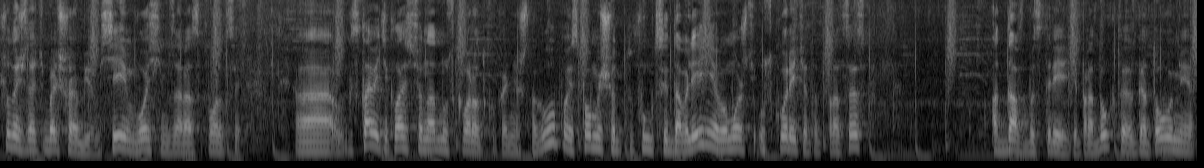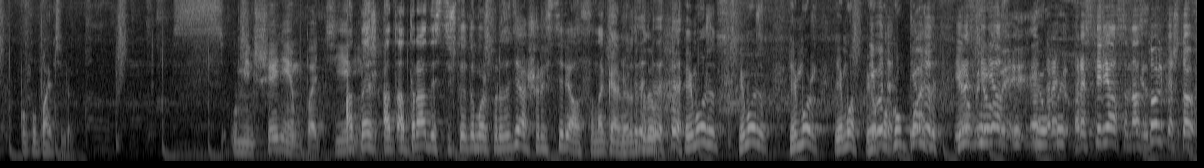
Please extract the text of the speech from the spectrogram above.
что значит большой объем? 7-8 за раз порций. А, ставите, класть все на одну сковородку, конечно, глупо. И с помощью функции давления вы можете ускорить этот процесс, отдав быстрее эти продукты готовыми покупателю уменьшением потерь. От, знаешь, от, от радости, что это может произойти, аж растерялся на камеру. И может, и может, и может, и может, и покупатель. И растерялся настолько, что...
